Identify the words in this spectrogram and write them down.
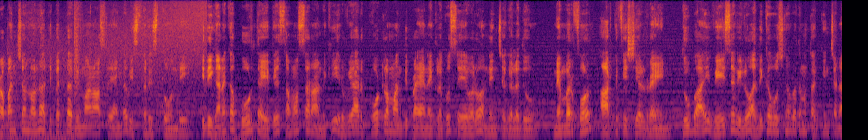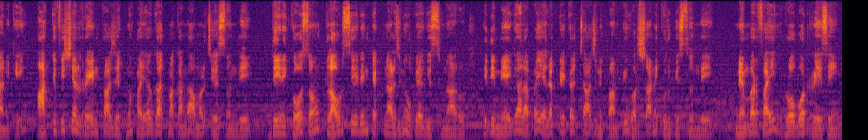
ప్రపంచంలోనే అతిపెద్ద విమానాశ్రయంగా విస్తరిస్తోంది. ఇది గనక పూర్తి అయితే సంవత్సరానికి ఇరవై ఆరు కోట్ల మంది ప్రయాణికులకు సేవలు అందించగలదు. Number four artificial rain. Dubai వేసవిలో అధిక ఉష్ణోగ్రతను తగ్గించడానికి ఆర్టిఫిషియల్ రెయిన్ ప్రాజెక్ట్ను ప్రయోగాత్మకంగా అమలు చేస్తుంది. దీనికోసం క్లౌడ్ సీడింగ్ టెక్నాలజీని ఉపయోగిస్తున్నారు. ఇది మేఘాలపై ఎలక్ట్రికల్ ఛార్జ్ని పంపి వర్షాన్ని కురిపిస్తుంది. Number five robot racing.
